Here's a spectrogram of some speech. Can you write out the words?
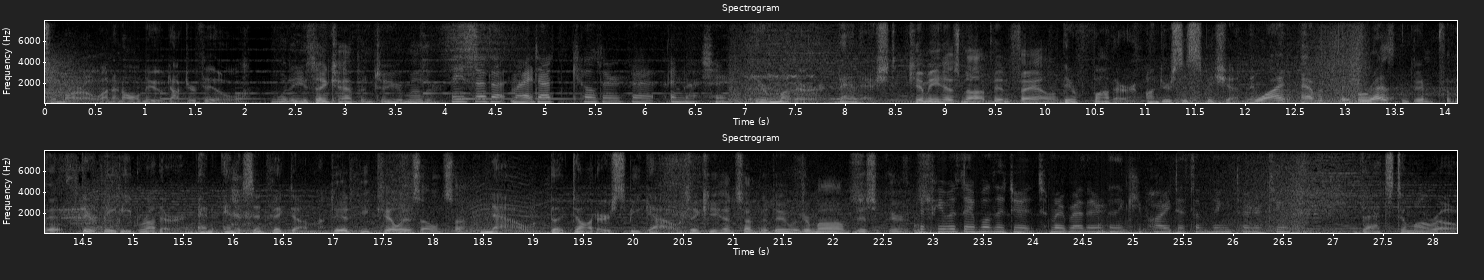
Tomorrow on an all new Dr. Phil. What do you think happened to your mother? They said that my dad killed her, but I'm not sure. Their mother vanished. Kimmy has not been found. Their father under suspicion. Why haven't they arrested him for this? Their baby brother an innocent victim. Did he kill his own son? Now the daughters speak out. I think he had something to do with her mom's disappearance. If he was able to do it to my brother, I think he probably did something to her too. That's tomorrow.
